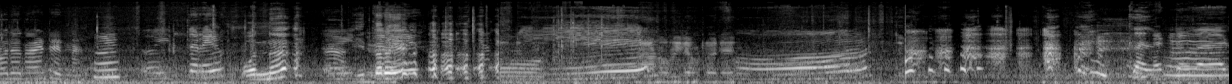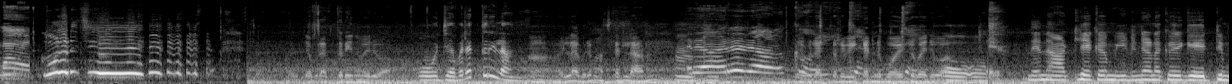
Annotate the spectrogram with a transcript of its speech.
ഓരോന്നായിട്ട് എണ്ണ. ഇത്രയും. ഒന്ന്. ഇത്രയും. ഓ ഓ ഇതേ നാട്ടിലേക്ക് വീടിന്റെ കണക്ക് ഒരു ഗേറ്റും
